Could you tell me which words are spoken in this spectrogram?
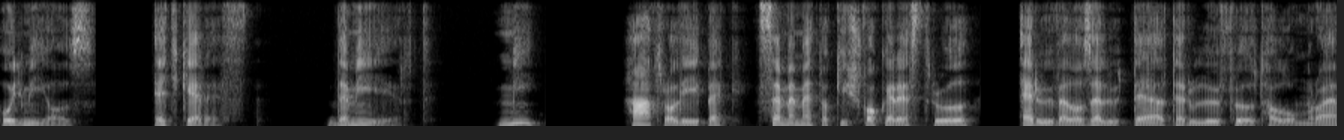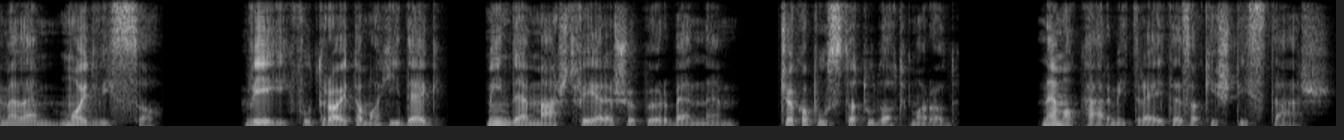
hogy mi az. Egy kereszt. De miért? Mi? Hátra lépek, szememet a kis fakeresztről, erővel az előtte elterülő földhalomra emelem, majd vissza. Végigfut rajtam a hideg, minden mást félre söpör bennem, csak a puszta tudat marad. Nem akármit rejt ez a kis tisztás.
